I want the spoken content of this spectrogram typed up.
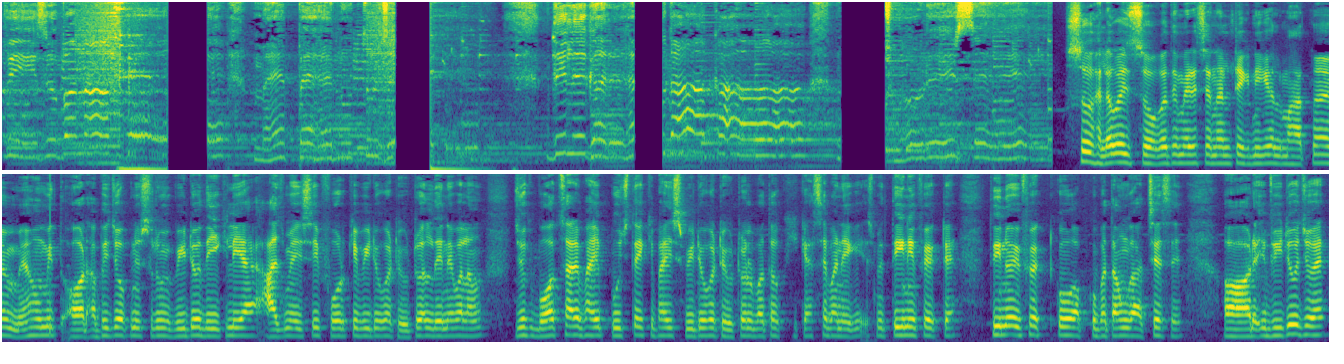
सो हेलो गाइस स्वागत है मेरे चैनल टेक्निकल महात्मा में। मैं हूँ अमित और अभी जो अपने शुरू में वीडियो देख लिया है, आज मैं इसी फोर के वीडियो का ट्यूटोरियल देने वाला हूँ, जो कि बहुत सारे भाई पूछते हैं कि भाई इस वीडियो का ट्यूटोरियल बताओ कि कैसे बनेगी। इसमें तीन इफ़ेक्ट है। तीनों इफ़ेक्ट को आपको बताऊँगा अच्छे से। और ये वीडियो जो है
